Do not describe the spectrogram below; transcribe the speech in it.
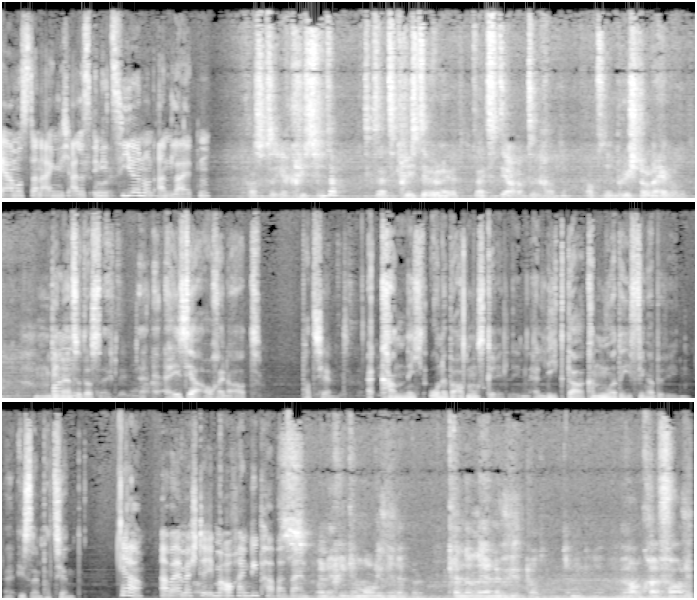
er muss dann eigentlich alles initiieren und anleiten. Also gesagt, ja, küss wieder. Sie gesagt, sie küsst ja nicht. Hat sie habe sie den Brüsten haben. Mhm, Wie meinst du das? Er, er ist ja auch eine Art Patient. Er kann nicht ohne Beatmungsgerät leben. Er liegt da, kann nur die Finger bewegen. Er ist ein Patient. Ja, aber er möchte eben auch ein Liebhaber sein. Wenn ich irgendwann mal kennenlernen würde, wir haben keine Erfahrung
